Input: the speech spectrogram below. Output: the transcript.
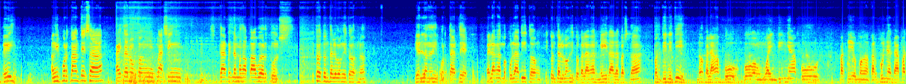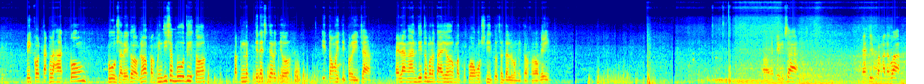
Okay? Ang importante sa kahit anong pang klaseng gamit ng mga power tools, ito, itong dalawang ito, no? Yan lang ang importante. Kailangan magmula dito, itong dalawang ito, kailangan may lalabas na continuity, no? Kailangan buo, buo ang winding niya, buo pati yung mga carbon niya, dapat may contact lahat kung buo siya rito, no? Pag hindi siya buo dito, pag tinester nyo, ito may diferensya. Kailangan dito muna tayo magpo-focus dito sa dalawang ito, okay? Oh, ito yung isa. Ito yung pangalawa.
